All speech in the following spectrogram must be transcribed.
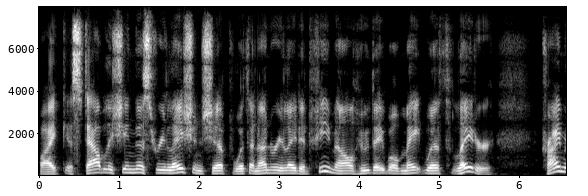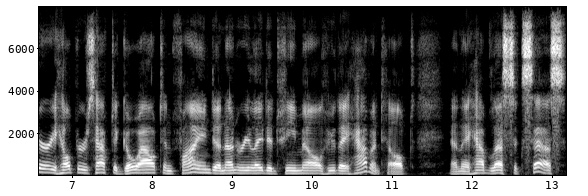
by establishing this relationship with an unrelated female who they will mate with later. Primary helpers have to go out and find an unrelated female who they haven't helped, and they have less success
